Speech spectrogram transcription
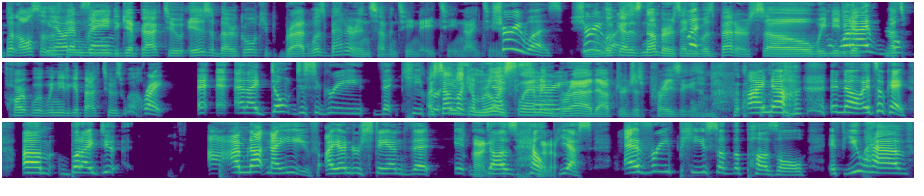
but also You the thing we need to get back to is a better goalkeeper. Brad was better in 17, 18, 19. Sure, he was. Sure, he look was. at his numbers and he was better. So we need to get I- that's but- part what we need to get back to as well. right. A- a- And I don't disagree that keeper. I sound like I'm really necessary. slamming Brad after just praising him. I know. And no, it's okay. Um, but I do I- I'm not naive. I understand that it know. does help. Yes. Every piece of the puzzle, if you have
